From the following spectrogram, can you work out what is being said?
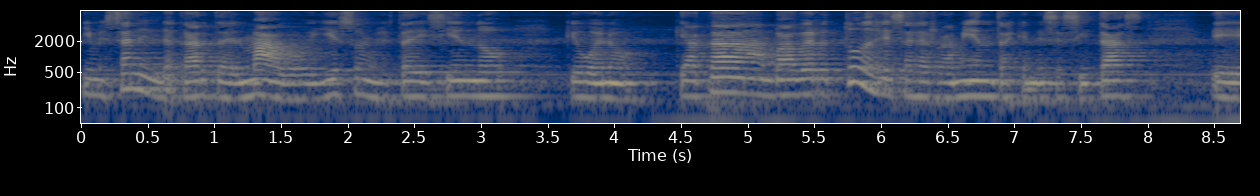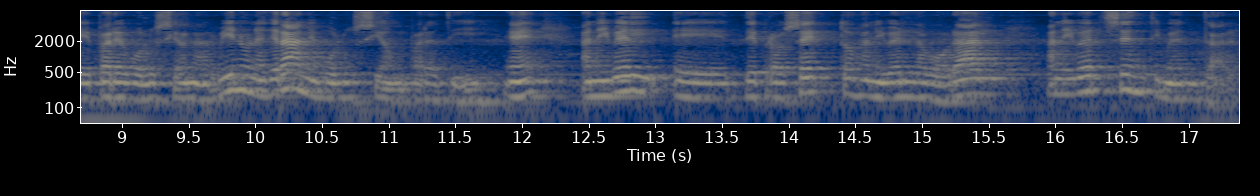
y me sale la carta del mago y eso me está diciendo que bueno, que acá va a haber todas esas herramientas que necesitas eh, para evolucionar. Viene una gran evolución para ti, ¿eh? a nivel eh, de proyectos, a nivel laboral, a nivel sentimental.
